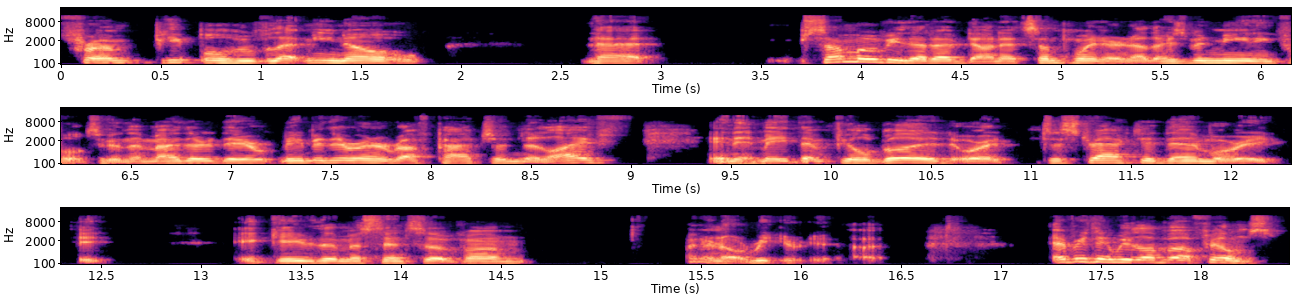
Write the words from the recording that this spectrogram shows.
from people who've let me know that some movie that I've done at some point or another has been meaningful to them. Either they're maybe they were in a rough patch in their life and it made them feel good, or it distracted them, or it it, it gave them a sense of um, I don't know, re, uh, everything we love about films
